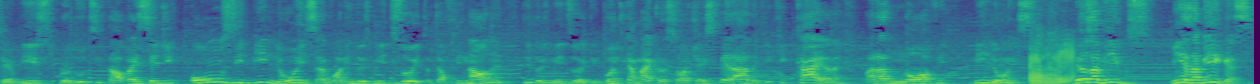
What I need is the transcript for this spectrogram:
serviços, produtos e tal, vai ser de 11 bilhões agora em 2018, até o final, né, de 2018. Enquanto que a Microsoft é esperada aqui que caia, né, para 9 bilhões. Meus amigos, minhas amigas,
